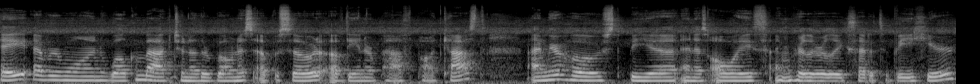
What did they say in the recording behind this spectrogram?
Hey everyone, welcome back to another bonus episode of the Inner Path podcast. I'm your host, Bea, and as always, I'm really, really excited to be here.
